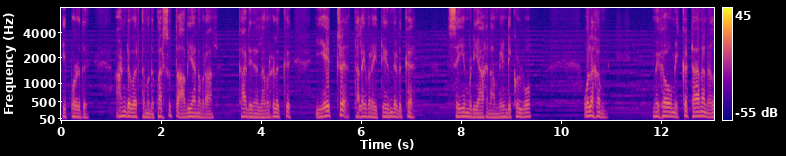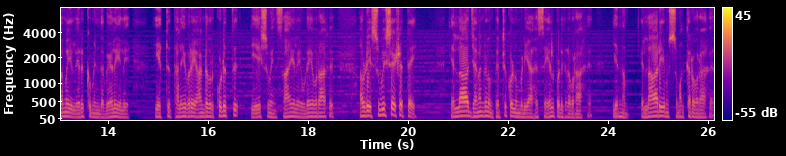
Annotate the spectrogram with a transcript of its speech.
இப்பொழுது ஆண்டவர் தமது பரிசுத்த ஆவியானவரால் கார்டினல் அவர்களுக்கு ஏற்ற தலைவரை தேர்ந்தெடுக்க செய்யும்படியாக நாம் வேண்டிக் கொள்வோம். உலகம் மிகவும் இக்கட்டான நிலைமையில் இருக்கும் இந்த வேளையிலே ஏற்று தலைவரை ஆண்டவர் கொடுத்து இயேசுவின் சாயலை உடையவராக அவருடைய சுவிசேஷத்தை எல்லா ஜனங்களும் பெற்றுக்கொள்ளும்படியாக செயல்படுகிறவராக எண்ணம் எல்லாரையும் சுமக்கிறவராக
